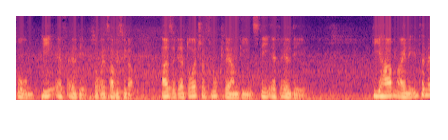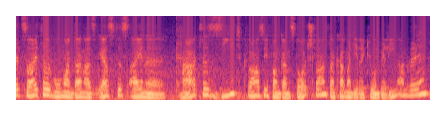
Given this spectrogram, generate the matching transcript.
Forum. DFLD. So, jetzt habe ich es wieder. Also der Deutsche Fluglärmdienst, DFLD. Die haben eine Internetseite, wo man dann als erstes eine Karte sieht, quasi von ganz Deutschland. Dann kann man die Region Berlin anwählen.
